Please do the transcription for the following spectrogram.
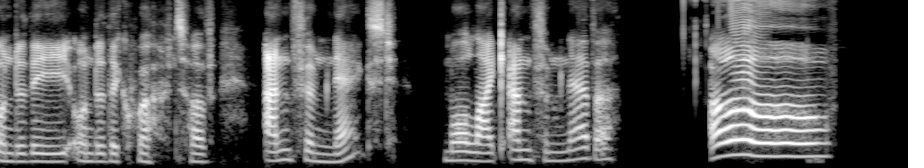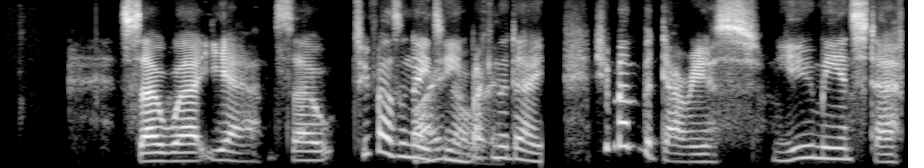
under the under the quote of Anthem next, more like Anthem never. Oh, So uh, yeah, so 2018, back in the day. Do you remember Darius? You, me, and Steph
